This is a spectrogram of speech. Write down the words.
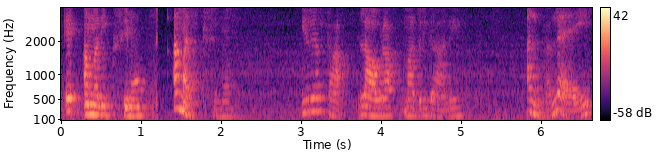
e Amarissimo. Amarissimo, in realtà Laura Madrigali. Allora, lei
